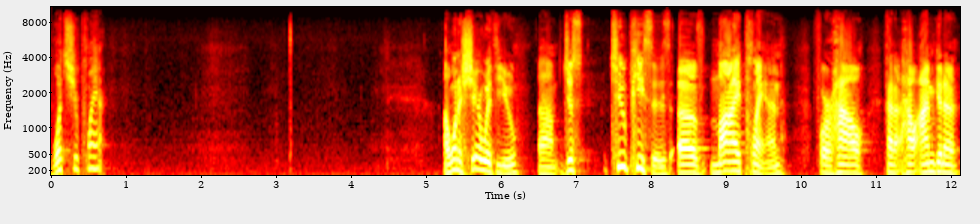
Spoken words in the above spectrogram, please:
What's your plan? I want to share with you um, just two pieces of my plan for how kind of how I'm going to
